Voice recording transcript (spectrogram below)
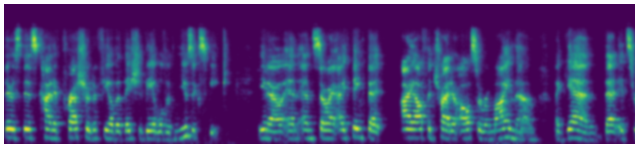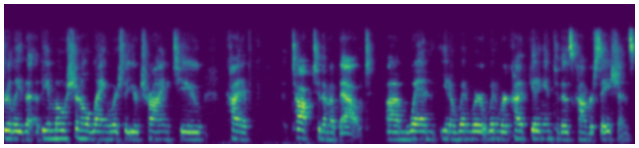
there's this kind of pressure to feel that they should be able to music speak you know and and so I, I think that i often try to also remind them again that it's really the, the emotional language that you're trying to kind of talk to them about um, when you know when we're when we're kind of getting into those conversations.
